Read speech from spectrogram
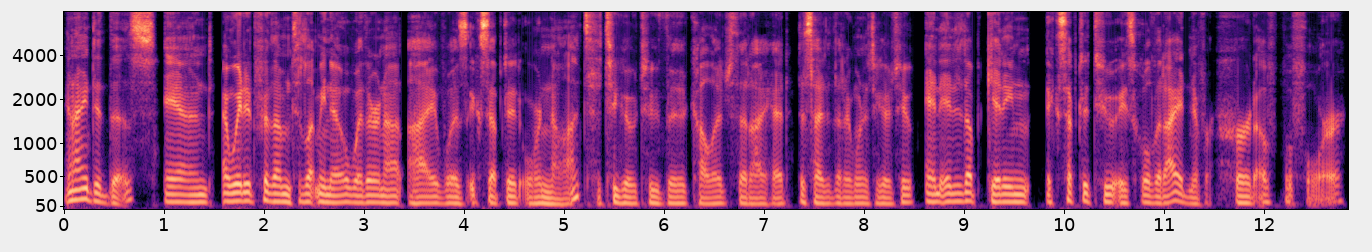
And I did this and I waited for them to let me know whether or not I was accepted or not to go to the college that I had decided that I wanted to go to and ended up getting accepted to a school that I had never heard of before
